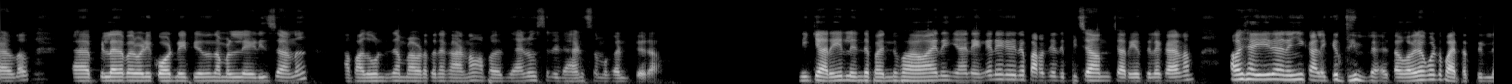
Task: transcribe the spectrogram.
കാരണം പിള്ളേരെ പരിപാടി കോർഡിനേറ്റ് ചെയ്യുന്നത് നമ്മൾ ലേഡീസ് ആണ്. അപ്പൊ അതുകൊണ്ട് നമ്മൾ അവിടെ തന്നെ കാണണം. അപ്പോൾ ജാനൂസിന്റെ ഡാൻസ് നമുക്ക് കണ്ടിട്ട് വരാം. എനിക്കറിയില്ല എന്റെ പന്നു ഭഗവാന് ഞാൻ എങ്ങനെയൊക്കെ ഇതിനെ പറഞ്ഞെടുപ്പിച്ചാന്ന് അറിയത്തില്ല കാരണം അവ ശരീരം അനങ്ങി കളിക്കത്തില്ല കേട്ടോ. അവനെ കൊണ്ട് പറ്റത്തില്ല.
